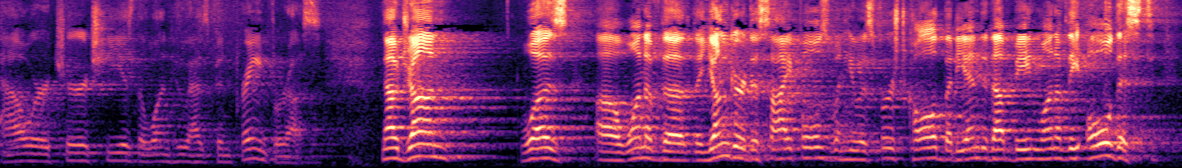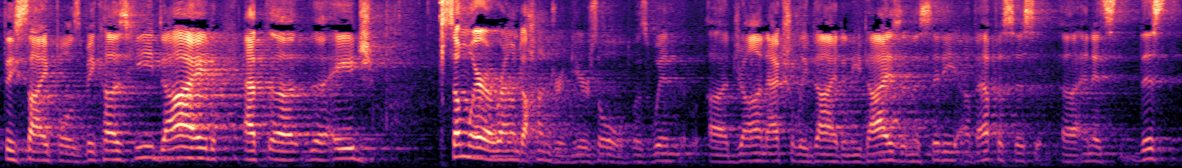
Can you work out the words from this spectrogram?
our church. He is the one who has been praying for us. Now, John was uh, one of the, the younger disciples when he was first called, but he ended up being one of the oldest disciples because he died at the, the age somewhere around 100 years old was when uh, john actually died and he dies in the city of ephesus uh, and it's this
